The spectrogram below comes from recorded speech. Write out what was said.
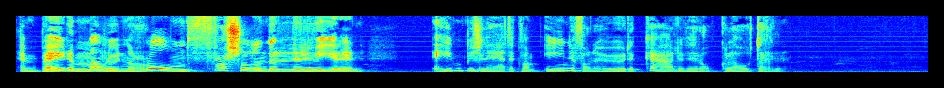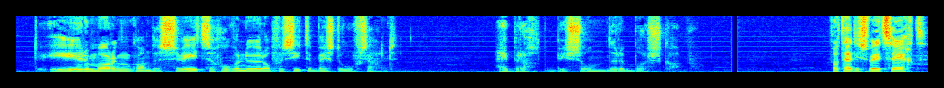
en beide manluden rolden frosselende de rivier in. Eempjes later kwam een van hun de kade weer opklauteren. De ere morgen kwam de Zweedse gouverneur op visite bij Stoefzaand. Hij bracht bijzondere boodschap. Wat hij die Zweed zegt,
